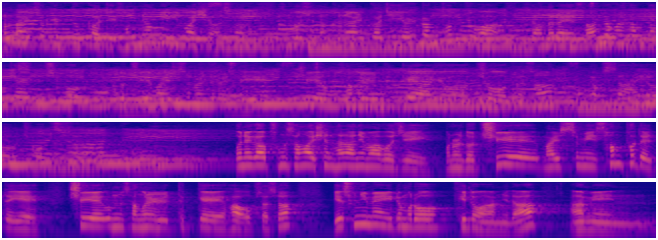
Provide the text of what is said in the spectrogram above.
한라에서 백두까지 성령이 임하셔서 죽으시는 그날까지 열방 선교와 그 나라의 사명을 감당케 해주시고 또 주의 말씀을 들을 때에 주의 음성을 듣게 하여 주옵소서 역사하여 주옵소서. 은혜가 풍성하신 하나님 아버지 오늘도 주의 말씀이 선포될 때에 주의 음성을 듣게 하옵소서. 예수님의 이름으로 기도합니다. 아멘.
